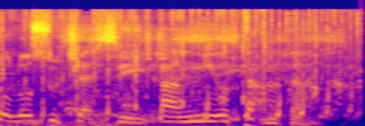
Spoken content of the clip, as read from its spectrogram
Solo successi anni 80.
